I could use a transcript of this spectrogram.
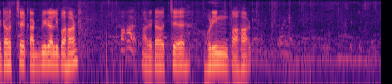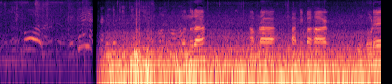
এটা হচ্ছে কাঠবিড়ালি পাহাড়। পাহাড়? আর এটা হচ্ছে হরিণ পাহাড়। বন্ধুরা আমরা পাখি পাহাড় ঘুরে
